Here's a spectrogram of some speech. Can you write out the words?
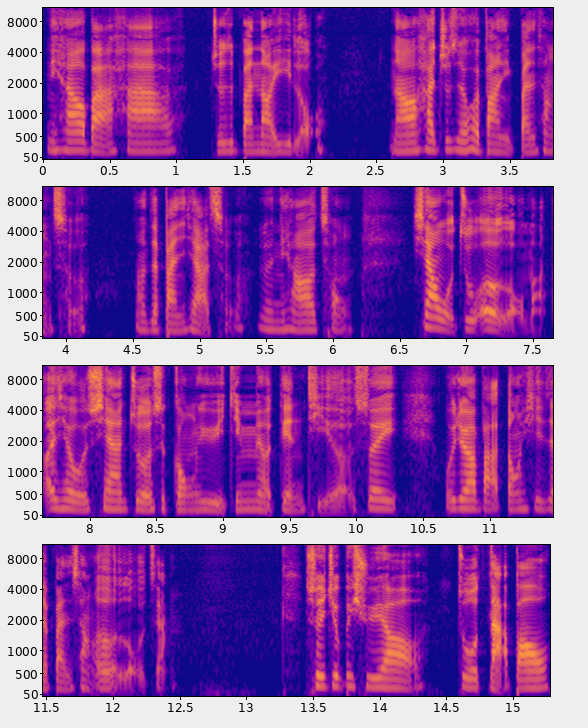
你还要把它就是搬到一楼，然后他就是会帮你搬上车，然后再搬下车，所以你还要从像我住二楼嘛，而且我现在住的是公寓，已经没有电梯了，所以我就要把东西再搬上二楼，这样，所以就必须要做打包、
